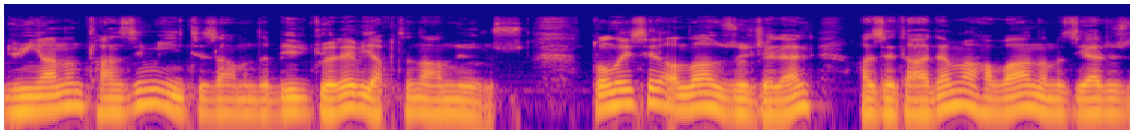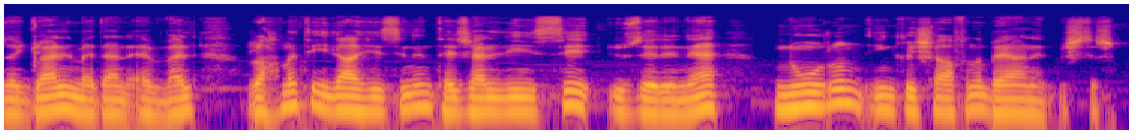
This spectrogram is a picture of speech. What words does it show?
dünyanın tanzim ve intizamında bir görev yaptığını anlıyoruz. Dolayısıyla Allah Zülcelal Hz. Adem ve Havva anamız yeryüzüne gelmeden evvel rahmet-i ilahisinin tecellisi üzerine nurun inkişafını beyan etmiştir.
